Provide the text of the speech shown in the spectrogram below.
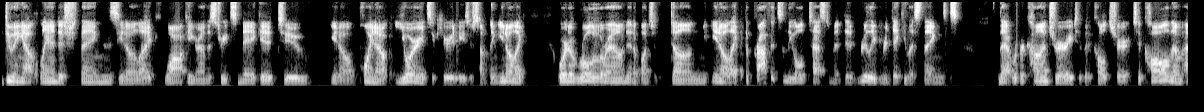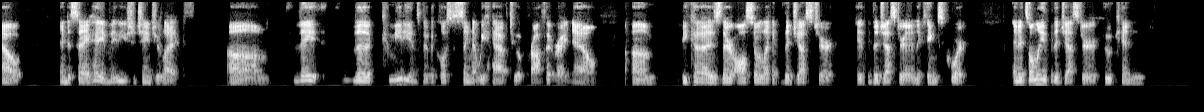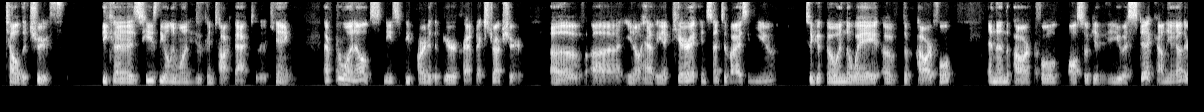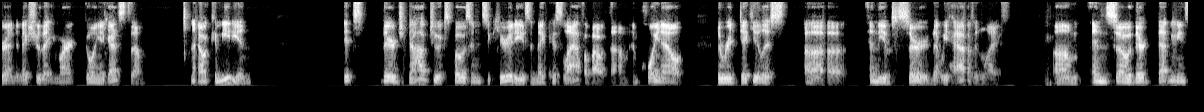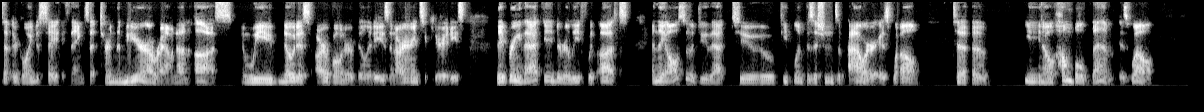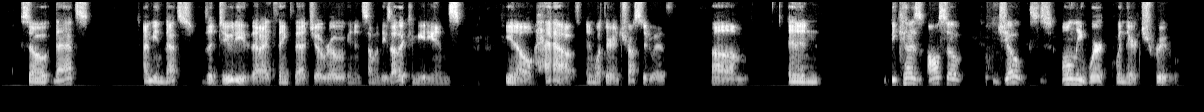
doing outlandish things, you know, like walking around the streets naked to you know point out your insecurities or something you know like or to roll around in a bunch of dung you know like the prophets in the old testament did really ridiculous things that were contrary to the culture to call them out and to say hey maybe you should change your life. Um, they the comedians are the closest thing that we have to a prophet right now. Um, because they're also like the jester the jester in the king's court. And it's only the jester who can tell the truth because he's the only one who can talk back to the king. Everyone else needs to be part of the bureaucratic structure of uh, you know having a carrot incentivizing you to go in the way of the powerful. And then the powerful also give you a stick on the other end to make sure that you aren't going against them. Now a comedian it's their job to expose insecurities and make us laugh about them and point out the ridiculous uh, and the absurd that we have in life. Um, and so that means that they're going to say things that turn the mirror around on us. And we notice our vulnerabilities and our insecurities. They bring that into relief with us. And they also do that to people in positions of power as well to you know humbled them as well. So that's i mean that's the duty that i think that joe rogan and some of these other comedians you know have and what they're entrusted with. Um and because also jokes only work when they're true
